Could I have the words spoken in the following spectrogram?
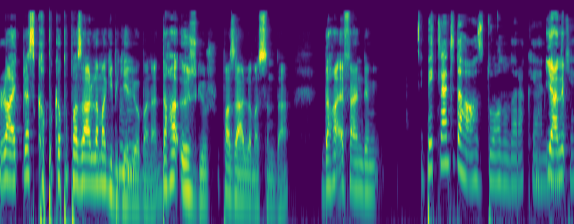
Riot biraz kapı kapı pazarlama gibi geliyor bana. Daha özgür pazarlamasında. Daha efendim Beklenti daha az doğal olarak yani. yani belki.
